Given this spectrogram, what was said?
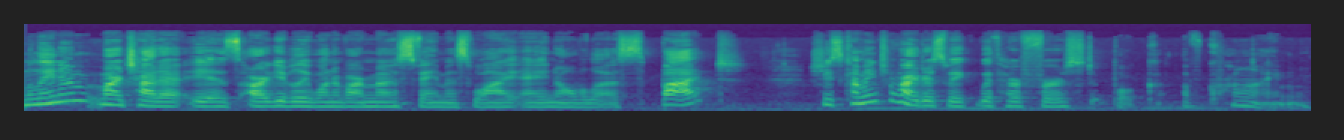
Melina Marchetta is arguably one of our most famous YA novelists, but she's coming to Writers Week with her first book of crime.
